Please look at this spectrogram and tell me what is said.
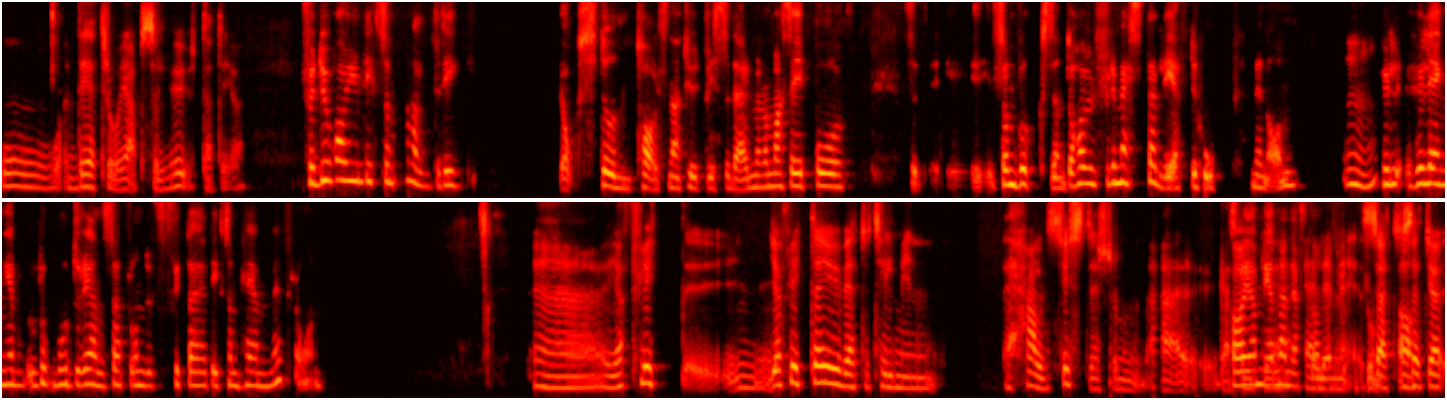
oh, det tror jag absolut att det gör. För du har ju liksom aldrig ja, stundtals naturligtvis sådär, men om man säger på som vuxen, då har vi för det mesta levt ihop med någon. Mm. Hur, hur länge bodde du ensam från du flyttade liksom hemifrån? Uh, jag, flytt, jag flyttade ju vet du, till min halvsyster som är ganska Ja, jag menar nästan. Eller med, så att, ja. så att jag,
